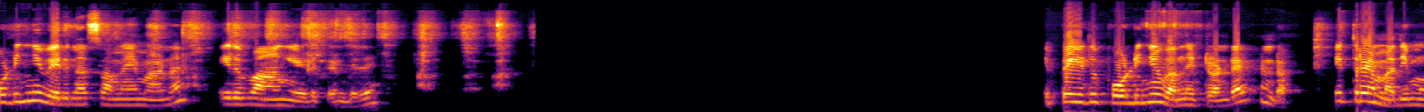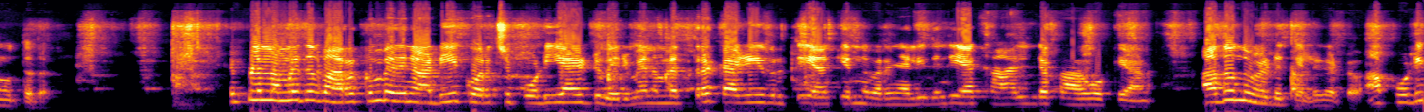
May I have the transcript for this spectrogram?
ഒടിഞ്ഞു വരുന്ന സമയമാണ് ഇത് വാങ്ങിയെടുക്കേണ്ടത്. ഇപ്പൊ ഇത് പൊടിഞ്ഞു വന്നിട്ടുണ്ട് കണ്ടോ? ഇത്രയും മതി മൂത്തത്. എപ്പോഴും നമ്മളിത് വറുക്കുമ്പോ ഇതിന് അടിയിൽ കുറച്ച് പൊടിയായിട്ട് വരുമേ. നമ്മൾ എത്ര കഴി വൃത്തിയാക്കി എന്ന് പറഞ്ഞാൽ ഇതിന്റെ ആ കാലിന്റെ ഭാഗമൊക്കെയാണ്. അതൊന്നും എടുക്കല്ല കേട്ടോ. ആ പൊടി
